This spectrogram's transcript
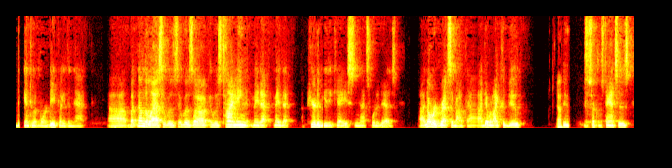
dig into it more deeply than that. Uh, but nonetheless it was it was uh, it was timing that made that made that appear to be the case and that's what it is. Uh, no regrets about that. I did what i could do yeah. in circumstances.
